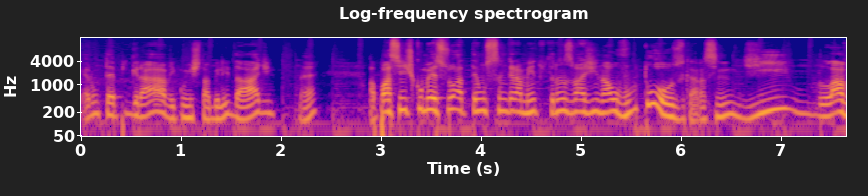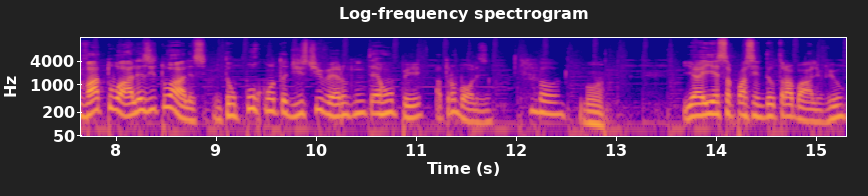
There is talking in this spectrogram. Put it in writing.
era um TEP grave, com instabilidade, né? A paciente começou a ter um sangramento transvaginal vultuoso, cara, assim, de lavar toalhas e toalhas. Então, por conta disso, tiveram que interromper a trombólise. Boa. Boa. E aí, essa paciente deu trabalho, viu?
